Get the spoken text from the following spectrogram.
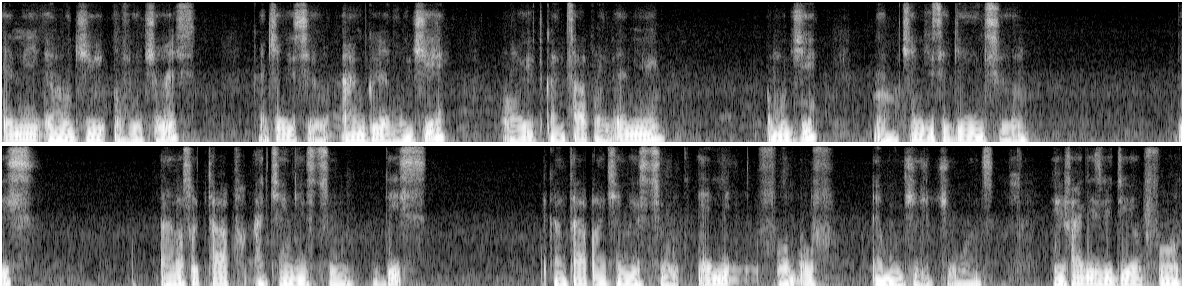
any emoji of your choice. You can change it to angry emoji or you can tap on any emoji. Then change it again to this. And also tap and change it to this. You can tap and change it to any form of emoji you want if you find this video helpful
